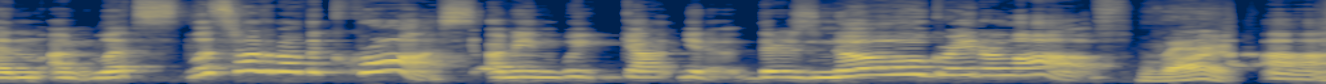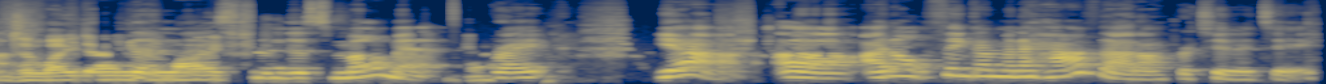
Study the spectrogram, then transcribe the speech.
and um, let's let's talk about the cross. I mean, we got you know, there's no greater love right? uh, to lay down your life. this, than this moment, right? Yeah, uh, I don't think I'm going to have that opportunity,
